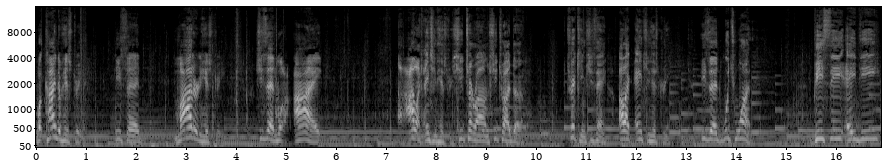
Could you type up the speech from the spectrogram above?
what kind of history?" He said, "Modern history." She said, "Well, I I like ancient history." She turned around and she tried to trick him. She's saying, "I like ancient history." He said, "Which one?" BC, AD,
